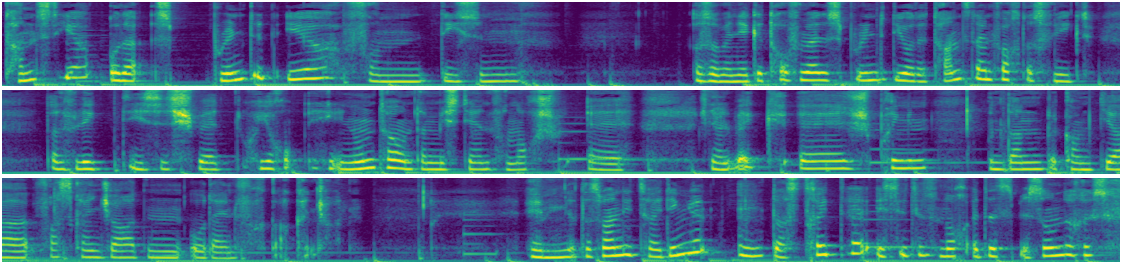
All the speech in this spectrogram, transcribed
Tanzt ihr oder sprintet ihr von diesem. Also, wenn ihr getroffen werdet, sprintet ihr oder tanzt einfach, das fliegt. Dann fliegt dieses Schwert hier hinunter und dann müsst ihr einfach noch äh, schnell wegspringen. Äh, und dann bekommt ihr fast keinen Schaden oder einfach gar keinen Schaden. Ähm, das waren die zwei Dinge. Und das dritte ist jetzt noch etwas Besonderes.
